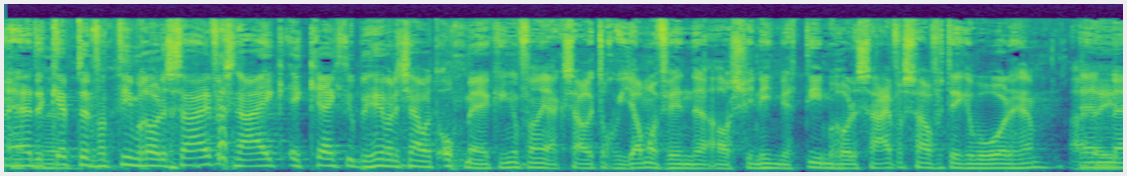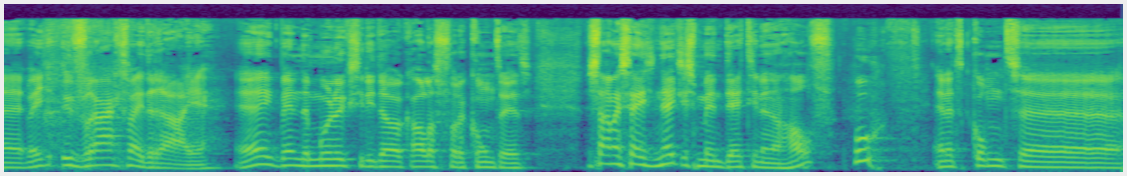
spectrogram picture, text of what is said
Eh, de captain van Team Rode Cijfers. nou, ik, ik kreeg toen begin van het jaar wat opmerkingen van... ja, ik zou het toch jammer vinden als je niet meer Team Rode Cijfers zou vertegenwoordigen. Allee. En eh, weet je, u vraagt wij draaien. Hè? Ik ben de moeilijkste, die doe ik alles voor de content. We staan nog steeds netjes min 13,5. Oeh. En het komt eh,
